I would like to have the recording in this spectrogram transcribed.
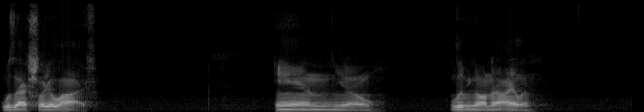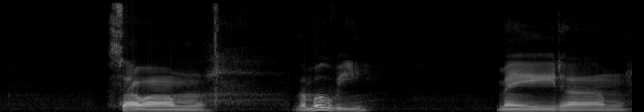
was actually alive. And, you know, living on the island. So, um, the movie made um,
